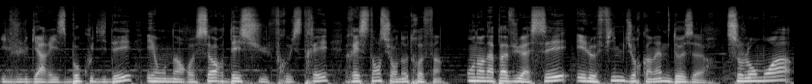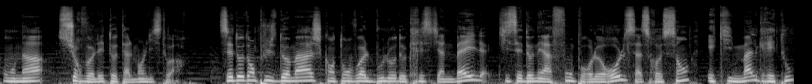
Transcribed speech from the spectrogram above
Il vulgarise beaucoup d'idées et on en ressort déçu, frustré, restant sur notre faim. On n'en a pas vu assez et le film dure quand même deux heures. Selon moi, on a survolé totalement l'histoire. C'est d'autant plus dommage quand on voit le boulot de Christian Bale, qui s'est donné à fond pour le rôle, ça se ressent, et qui malgré tout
